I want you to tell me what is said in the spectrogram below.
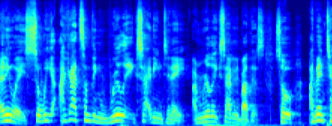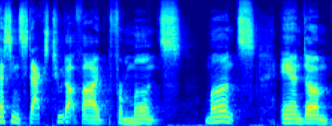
anyway, so we I got something really exciting today. I'm really excited about this. So I've been testing Stacks 2.5 for months, months, and um,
